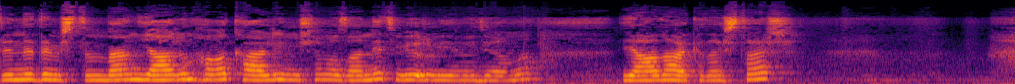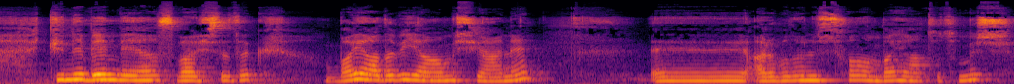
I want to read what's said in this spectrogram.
Dün ne demiştim ben? Yarın hava karlıymış ama zannetmiyorum yağacağını. Yağdı arkadaşlar. Güne bembeyaz başladık. Bayağı da bir yağmış yani. Ee, arabaların üstü falan bayağı tutmuş.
